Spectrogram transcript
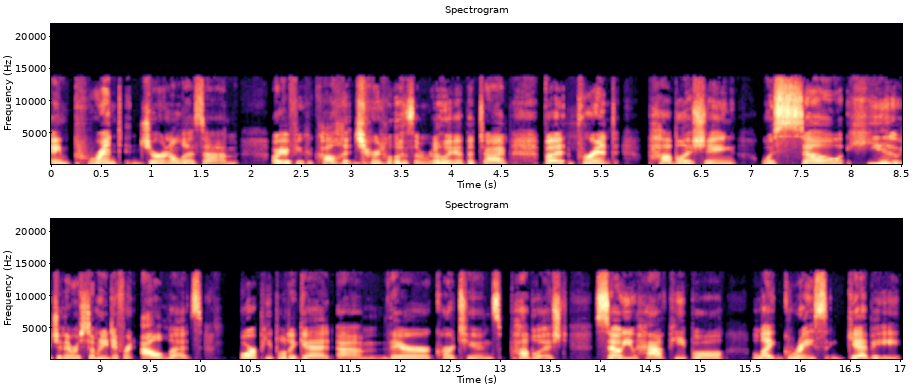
I mean, print journalism, or if you could call it journalism really at the time, but print publishing was so huge and there were so many different outlets for people to get um, their cartoons published. So you have people like Grace Gebbie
